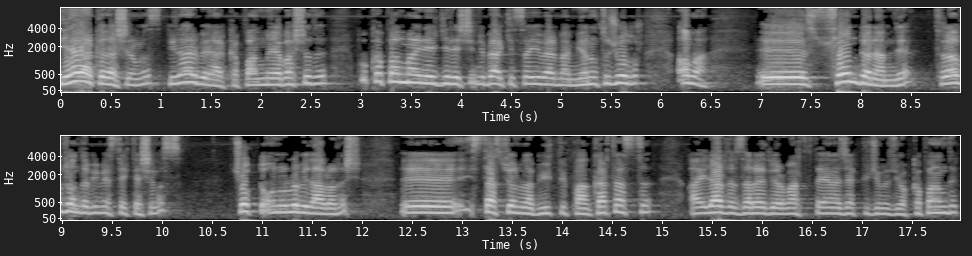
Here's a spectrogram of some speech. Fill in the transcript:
Diğer arkadaşlarımız birer birer kapanmaya başladı. Bu kapanmayla ilgili şimdi belki sayı vermem yanıltıcı olur ama e, son dönemde Trabzon'da bir meslektaşımız çok da onurlu bir davranış. E, istasyonuna büyük bir pankart astı. Aylardır zarar ediyorum artık dayanacak gücümüz yok kapandık.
